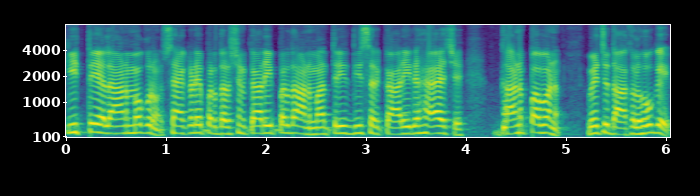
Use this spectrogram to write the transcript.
ਕੀਤੇ ਐਲਾਨ ਮਗਰੋਂ ਸੈਂਕੜੇ ਪ੍ਰਦਰਸ਼ਨਕਾਰੀ ਪ੍ਰਧਾਨ ਮੰਤਰੀ ਦੀ ਸਰਕਾਰੀ ਰਿਹਾਇਸ਼ ਗਣ ਭਵਨ ਵਿੱਚ ਦਾਖਲ ਹੋ ਗਏ।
